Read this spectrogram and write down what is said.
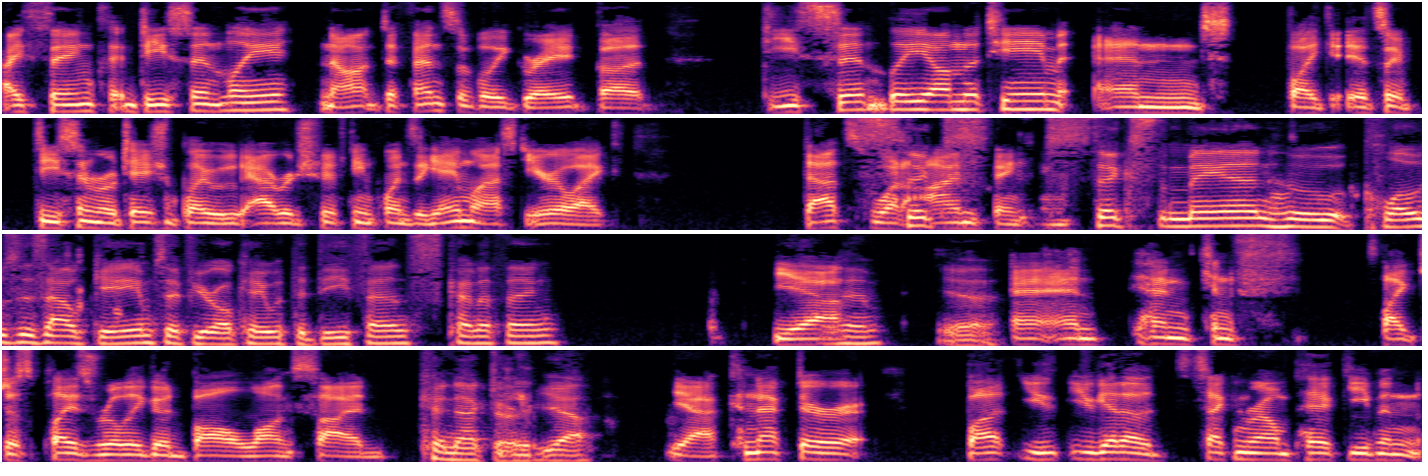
I think, decently, not defensively great, but decently on the team and like it's a decent rotation player who averaged 15 points a game last year like that's what i I'm thinking. Sixth man who closes out games if you're okay with the defense kind of thing. Yeah. Yeah. And and can like just plays really good ball alongside connector. yeah. Yeah, connector but you you get a second round pick even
